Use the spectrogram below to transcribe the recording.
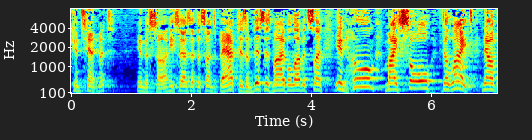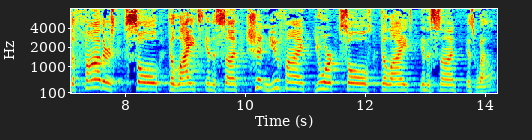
contentment in the Son. He says at the Son's baptism, this is my beloved Son, in whom my soul delights. Now, the Father's soul delights in the Son. Shouldn't you find your soul's delight in the Son as well?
